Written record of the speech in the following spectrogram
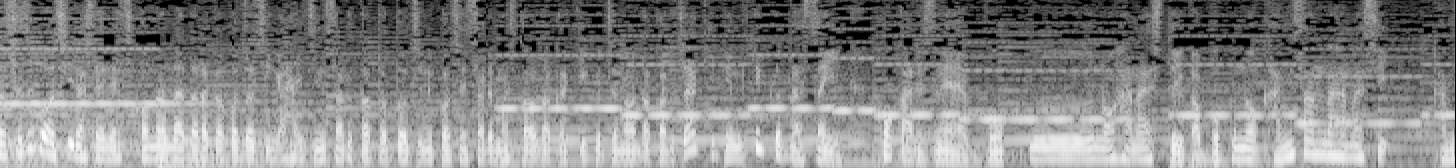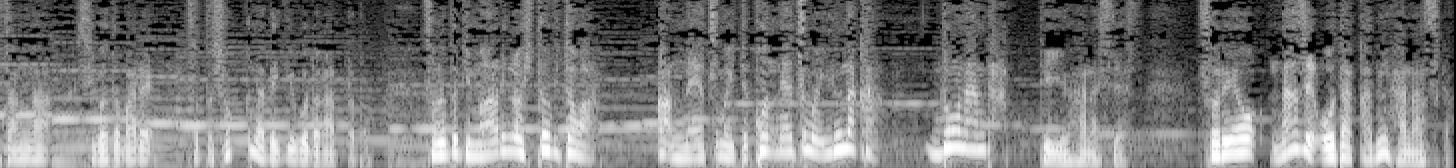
そしてすぐお知らせです。このなだらかご写真が配信されたと同時に更新されました小高菊池の小高ルじゃあ聞いてみてください。今回はですね、僕の話というか僕の神さんの話、神さんが仕事場でちょっとショックな出来事があったと。その時周りの人々は、あんな奴もいてこんな奴もいる中、どうなんだっていう話です。それをなぜ小高に話すか。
